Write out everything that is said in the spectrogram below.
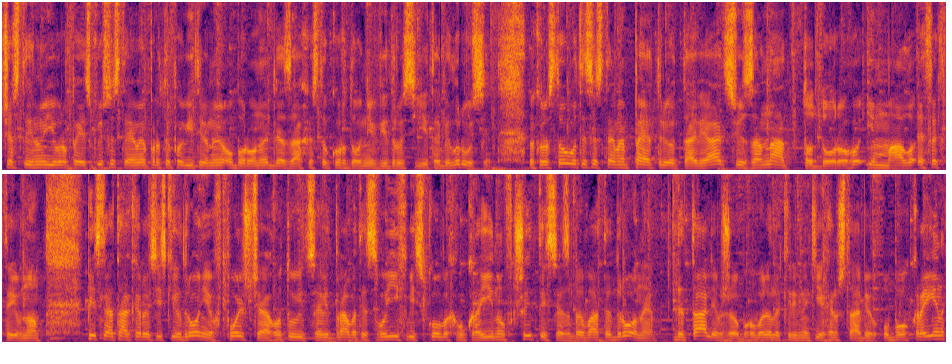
частиною європейської системи протиповітряної оборони для захисту кордонів від Росії та Білорусі. Використовувати системи Петріот та авіацію занадто дорого і мало ефективно. Після атаки російських дронів Польща готується відправити своїх військових в вчитися збивати дрони. Деталі вже обговорили керівники генштабів обох країн.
